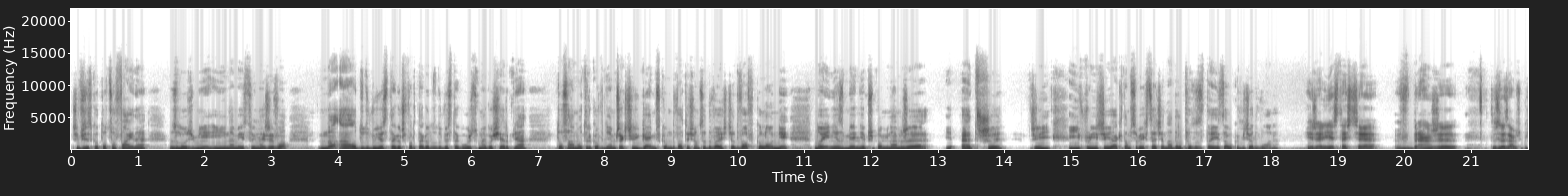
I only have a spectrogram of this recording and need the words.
czyli wszystko to, co fajne z ludźmi i na miejscu i na żywo. No a od 24 do 28 sierpnia to samo tylko w Niemczech, czyli Gamescom 2022 w Kolonii. No i niezmiennie przypominam, że E3, czyli E3, czy jak tam sobie chcecie, nadal pozostaje całkowicie odwołane. Jeżeli jesteście w branży, to źle zabrzmi,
